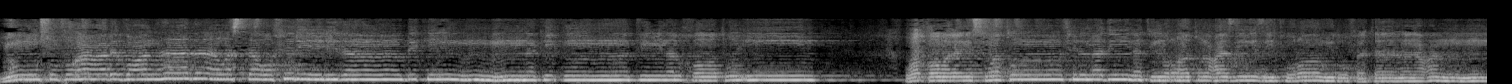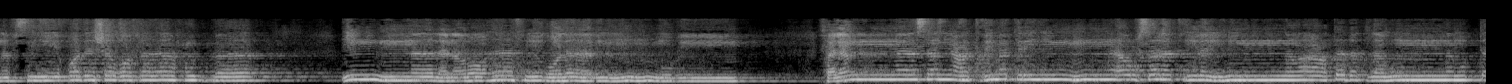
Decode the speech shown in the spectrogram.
يوسف أعرض عن هذا واستغفري لذنبك إنك كنت من الخاطئين. وقال نسوة في المدينة امرأة العزيز تراود فتاها عن نفسه قد شغفها حبا. إنا لنراها في ضلال مبين. فلما سمعت بمكرهن أرسلت إليهن وأعتدت لهن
